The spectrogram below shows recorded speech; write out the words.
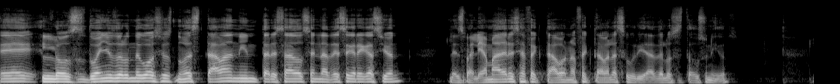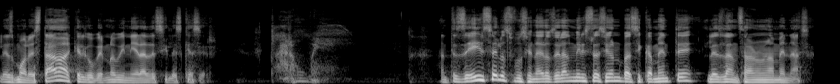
Eh, los dueños de los negocios no estaban interesados en la desegregación. Les valía madre si afectaba o no afectaba la seguridad de los Estados Unidos. Les molestaba que el gobierno viniera a decirles qué hacer. Claro, güey. Antes de irse, los funcionarios de la administración básicamente les lanzaron una amenaza.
